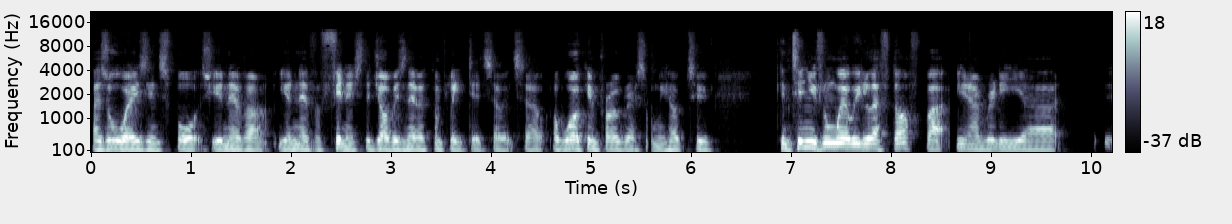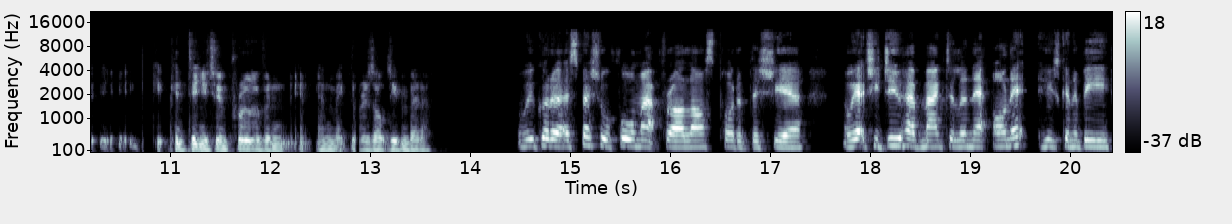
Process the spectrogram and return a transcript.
as always in sports, you never you're never finished. The job is never completed, so it's a, a work in progress, and we hope to continue from where we left off. But you know, really uh continue to improve and and make the results even better. We've got a, a, special format for our last pod of this year. And we actually do have Magda Linette on it, who's going to be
